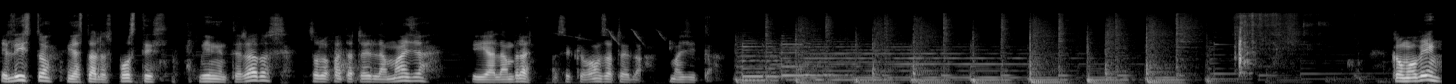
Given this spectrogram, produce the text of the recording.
Y listo, ya están los postes bien enterrados. Solo falta traer la malla y alambrar. Así que vamos a traer la mallita. Como bien,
